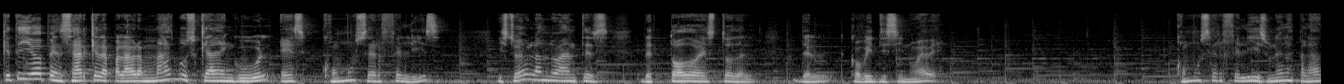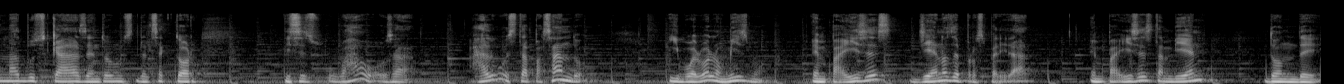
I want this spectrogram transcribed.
¿Qué te lleva a pensar que la palabra más buscada en Google es cómo ser feliz? Y estoy hablando antes de todo esto del, del COVID-19. ¿Cómo ser feliz? Una de las palabras más buscadas dentro del sector dices, wow, o sea, algo está pasando. Y vuelvo a lo mismo, en países llenos de prosperidad, en países también donde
